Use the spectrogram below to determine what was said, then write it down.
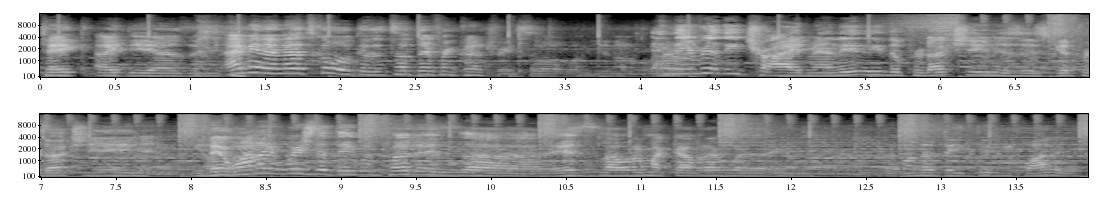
take ideas and I mean, and that's cool because it's a different country, so you know. And they really tried, man. They, the production is, is good production, and you know. The one I wish that they would put is uh, is La Hora Macabra, in, uh, the one that they did in Juarez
